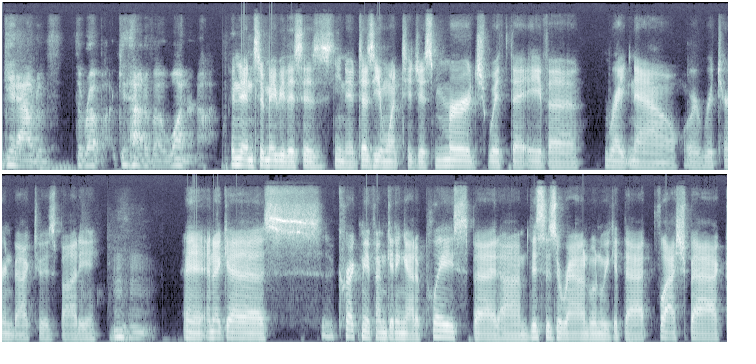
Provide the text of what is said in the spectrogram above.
get out of the robot, get out of O1 or not. And and so maybe this is, you know, does he want to just merge with the Eva right now or return back to his body? Mm-hmm. And, and I guess, correct me if I'm getting out of place, but um, this is around when we get that flashback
